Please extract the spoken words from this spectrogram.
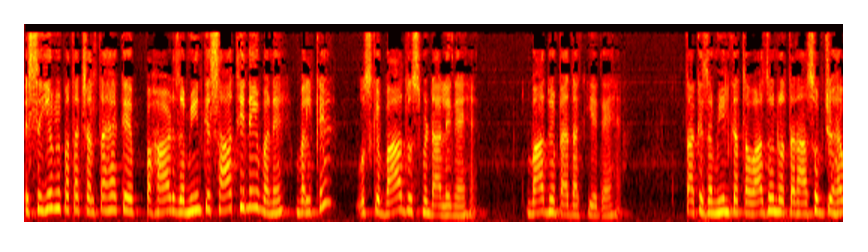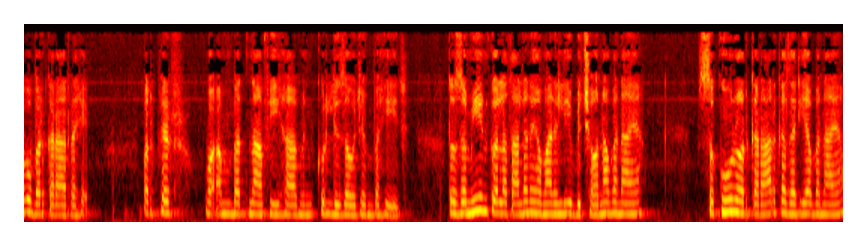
اس سے یہ بھی پتا چلتا ہے کہ پہاڑ زمین کے ساتھ ہی نہیں بنے، بلکہ اس کے بعد اس میں ڈالے گئے ہیں، بعد میں پیدا کیے گئے ہیں، تاکہ زمین کا توازن اور تناسب جو ہے وہ برقرار رہے۔ اور پھر وہ امبت نافی ہا من کل زوجم بہیج تو زمین کو اللہ تعالیٰ نے ہمارے لیے بچھونا بنایا، سکون اور کرار کا ذریعہ بنایا۔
